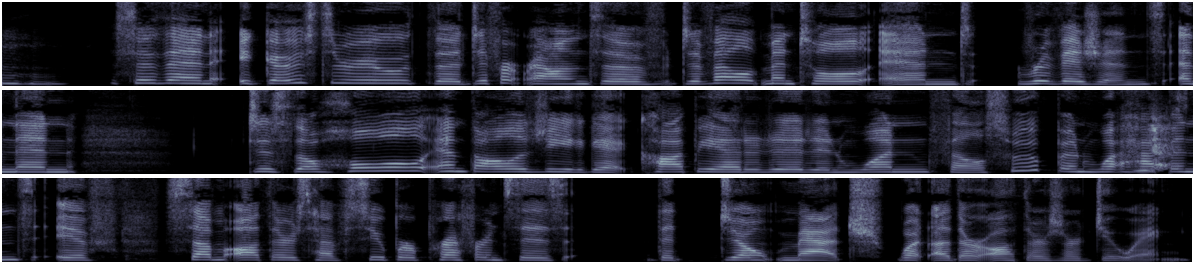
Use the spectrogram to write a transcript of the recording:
Mm-hmm. So then it goes through the different rounds of developmental and revisions, and then does the whole anthology get copy edited in one fell swoop? And what happens yes. if some authors have super preferences that don't match what other authors are doing?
